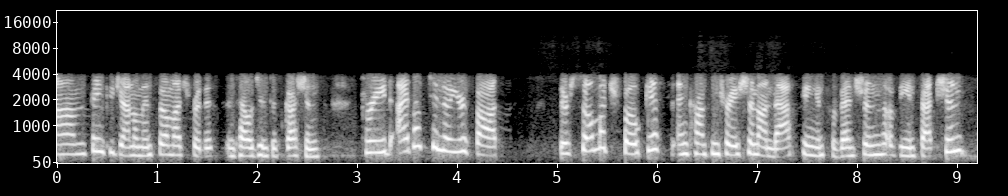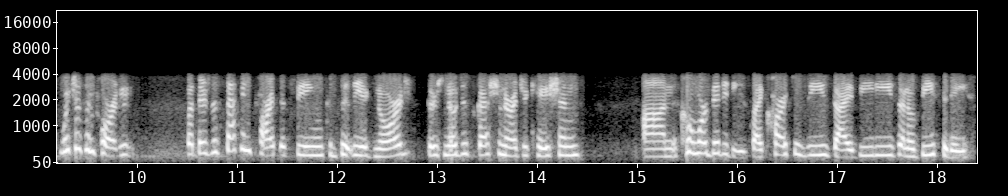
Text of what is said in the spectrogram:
Um, thank you, gentlemen, so much for this intelligent discussion. Fareed, I'd like to know your thoughts. There's so much focus and concentration on masking and prevention of the infection, which is important. But there's a second part that's being completely ignored. There's no discussion or education on comorbidities like heart disease, diabetes, and obesity.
